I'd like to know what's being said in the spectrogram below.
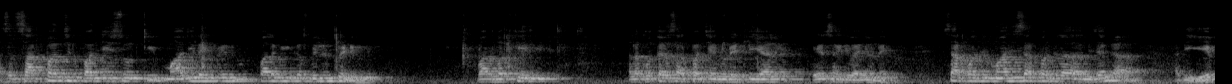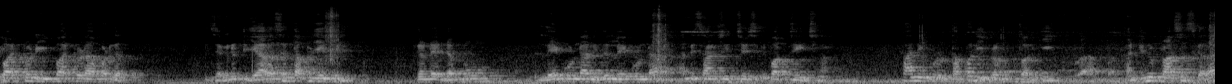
అసలు సర్పంచ్ని పనిచేసినోనికి మాజీలు అయిపోయారు వాళ్ళకి ఇంకా బిల్లులు పెండింగ్. వాళ్ళు బతికేది? అలా కొత్తగా సర్పంచ్ అయినోడు ఎట్లా ఇవ్వాలి ఏ సంగతి ఇవన్నీ ఉన్నాయి. సర్పంచ్ మాజీ సర్పంచుల నిజంగా అది ఏ పార్టీ ఈ పార్టీ ఆ పార్టీ కాదు. జగన్ టీఆర్ఎస్ తప్పు చేసింది ఎందుకంటే డబ్బు లేకుండా నిధులు లేకుండా అన్ని సాంక్షన్ ఇచ్చేసి వర్క్ చేయించిన. కానీ ఇప్పుడు తప్పదు ఈ ప్రభుత్వానికి. కంటిన్యూ ప్రాసెస్ కదా.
